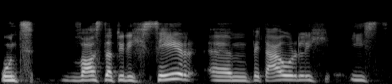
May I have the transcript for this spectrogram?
Und was natürlich sehr ähm, bedauerlich ist,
